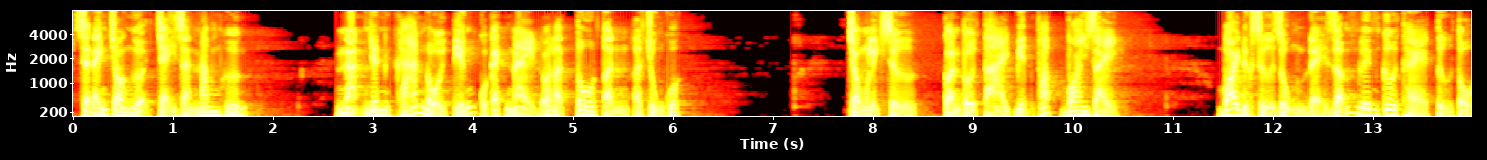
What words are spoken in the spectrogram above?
sẽ đánh cho ngựa chạy ra năm hướng. Nạn nhân khá nổi tiếng của cách này đó là tô tần ở trung quốc. Trong lịch sử, còn tồn tại biện pháp voi giày. Voi được sử dụng để dẫm lên cơ thể tử tội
